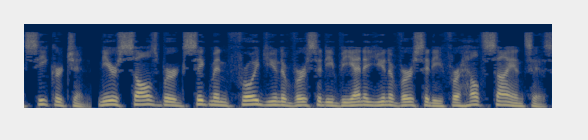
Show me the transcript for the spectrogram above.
Seekirchen, near Salzburg Sigmund Freud University Vienna University for Health Sciences,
